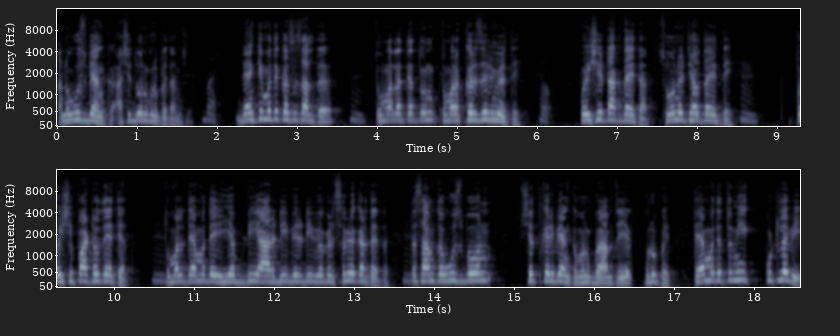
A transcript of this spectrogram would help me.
आणि ऊस बँक असे दोन ग्रुप आहेत आमचे. बरं. बँकेमध्ये कसं चालतं? तुम्हाला त्यातून तुम्हाला कर्ज बी मिळते हो. पैसे टाकता येतात सोनं ठेवता येते. पैसे पाठवता येतात. तुम्हाला त्यामध्ये एफ डी आर डी बिरडी वगैरे सगळे करता येतात. तसं आमचं ऊस भवन शेतकरी बँक म्हणून आमचं एक ग्रुप आहे त्यामध्ये तुम्ही कुठलं बी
